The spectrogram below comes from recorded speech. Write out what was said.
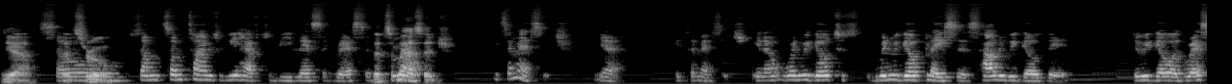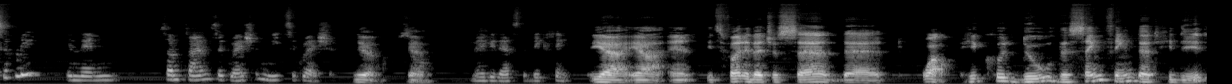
Yeah, So That's true. Some sometimes we have to be less aggressive. that's a well. message. It's a message. Yeah, it's a message. You know, when we go to when we go places, how do we go there? Do we go aggressively, and then sometimes aggression meets aggression. Yeah, So yeah. maybe that's the big thing. Yeah, yeah, and it's funny that you said that. Well, he could do the same thing that he did,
